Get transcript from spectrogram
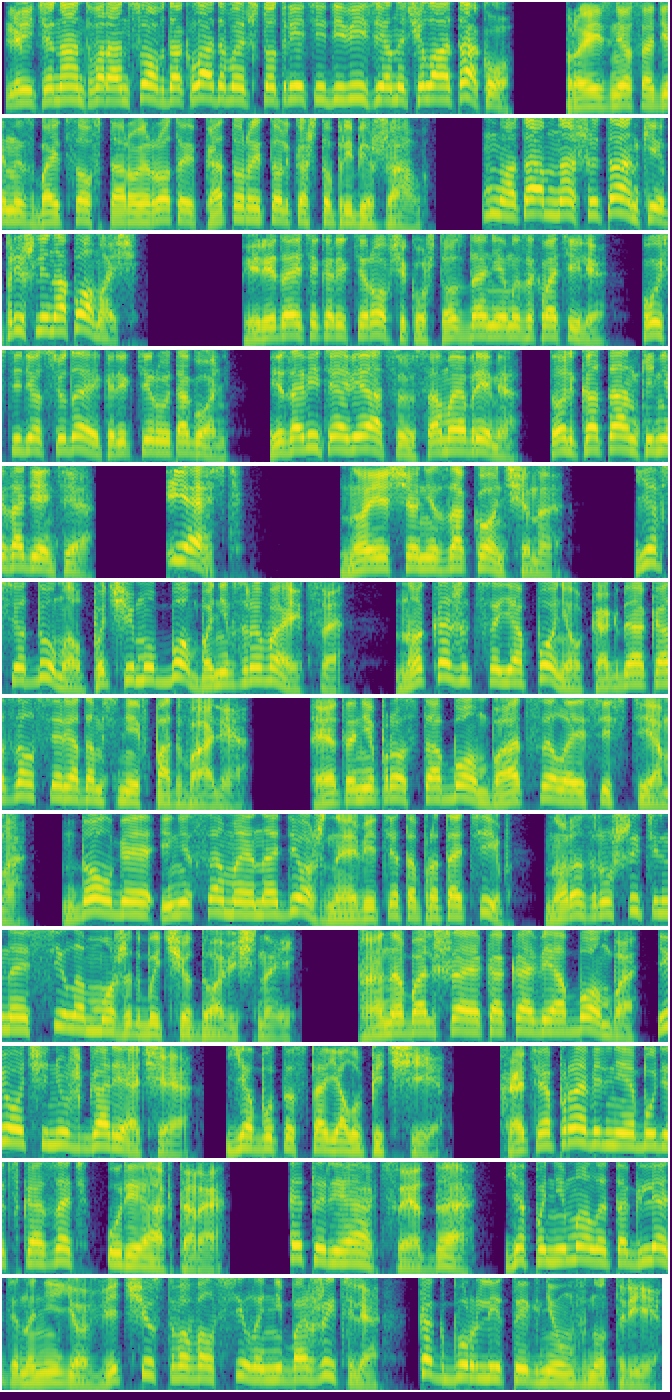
«Лейтенант Воронцов докладывает, что третья дивизия начала атаку», произнес один из бойцов второй роты, который только что прибежал. «Но там наши танки пришли на помощь». «Передайте корректировщику, что здание мы захватили. Пусть идет сюда и корректирует огонь. И зовите авиацию, самое время. Только танки не заденьте. Есть! Но еще не закончено. Я все думал, почему бомба не взрывается. Но, кажется, я понял, когда оказался рядом с ней в подвале. Это не просто бомба, а целая система. Долгая и не самая надежная, ведь это прототип, но разрушительная сила может быть чудовищной. Она большая, как авиабомба, и очень уж горячая. Я будто стоял у печи. Хотя правильнее будет сказать «у реактора». Это реакция, да. Я понимал это, глядя на нее, ведь чувствовал силы небожителя, как бурлит игниум внутри.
